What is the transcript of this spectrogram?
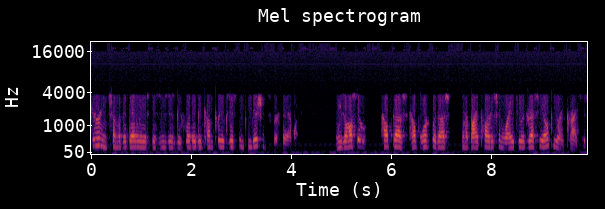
curing some of the deadliest diseases before they become pre-existing conditions for families. He's also helped us help work with us in a bipartisan way to address the opioid crisis.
